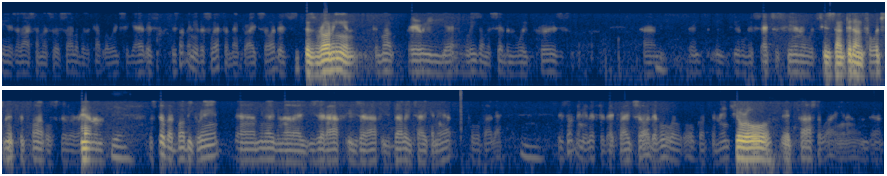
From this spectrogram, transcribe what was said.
yeah, the last time I saw Solid was a couple of weeks ago. There's there's not many of us left on that great side. There's there's Ronnie and Mark Perry. Uh, he's on a seven week cruise. Um, he, he, he missed Satz's funeral, which is a bit unfortunate, but Michael's still around. And yeah. We've still got Bobby Grant um, you know, even though he's had half, he's had half his belly taken out, poor bugger. Mm. There's not many left of that grade side. They've all all got dementia or they've passed away, you know. And, um,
